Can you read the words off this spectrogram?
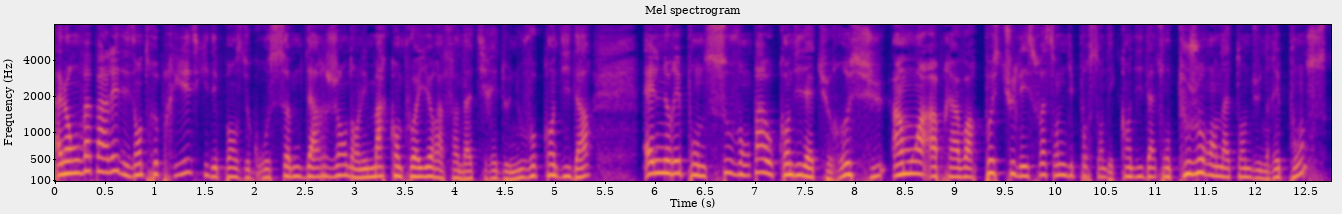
Alors on va parler des entreprises qui dépensent de grosses sommes d'argent dans les marques employeurs afin d'attirer de nouveaux candidats. Elles ne répondent souvent pas aux candidatures reçues. Un mois après avoir postulé, 70% des candidats sont toujours en attente d'une réponse.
